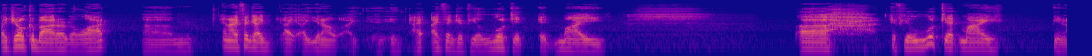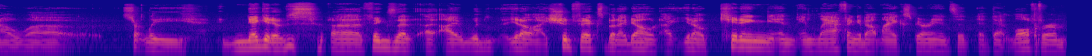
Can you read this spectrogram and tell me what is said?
I joke about it a lot. Um, and I think I, I, you know, I, it, I, think if you look at, at my, uh, if you look at my, you know, uh, certainly negatives, uh, things that I, I, would, you know, I should fix, but I don't. I, you know, kidding and, and laughing about my experience at, at that law firm.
